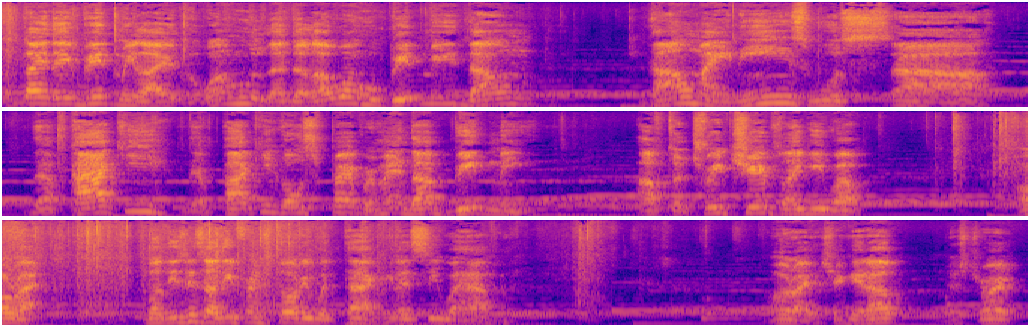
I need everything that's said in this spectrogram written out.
Sometimes they beat me like the one who, the last one who beat me down, down my knees was uh, the Paqui, the Paqui Ghost Pepper, man, that beat me. After three chips, I give up. All right, but this is a different story with Taki. Let's see what happened. All right, check it out. Let's try it.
